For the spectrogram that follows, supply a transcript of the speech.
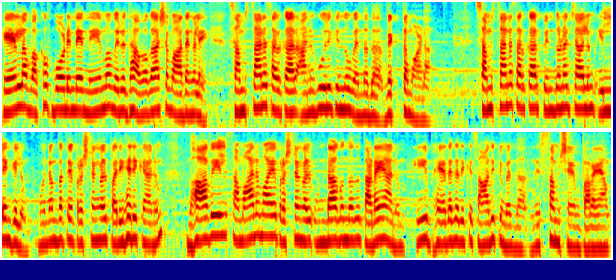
കേരള വഖഫ് ബോർഡിന്റെ നിയമവിരുദ്ധ അവകാശവാദങ്ങളെ സംസ്ഥാന സർക്കാർ അനുകൂലിക്കുന്നുവെന്നത് വ്യക്തമാണ്. സംസ്ഥാന സർക്കാർ പിന്തുണച്ചാലും ഇല്ലെങ്കിലും മുനമ്പത്തെ പ്രശ്നങ്ങൾ പരിഹരിക്കാനും ഭാവിയിൽ സമാനമായ പ്രശ്നങ്ങൾ ഉണ്ടാകുന്നത് തടയാനും ഈ ഭേദഗതിക്ക് സാധിക്കുമെന്ന് നിസ്സംശയം പറയാം.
